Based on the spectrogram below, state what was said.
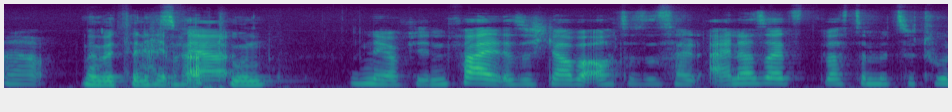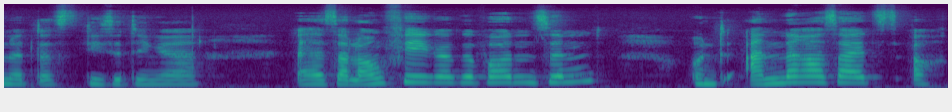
Ja. Man wird es ja nicht Das einfach wär- abtun. Nee, auf jeden Fall. Also ich glaube auch, dass es halt einerseits was damit zu tun hat, dass diese Dinge äh, salonfähiger geworden sind und andererseits auch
